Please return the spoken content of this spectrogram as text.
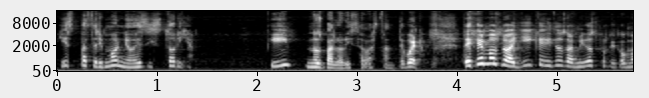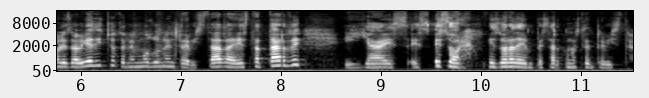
Y es patrimonio, es historia y nos valoriza bastante. Bueno, dejémoslo allí, queridos amigos, porque como les había dicho, tenemos una entrevistada esta tarde y ya es, es, es hora, es hora de empezar con nuestra entrevista.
